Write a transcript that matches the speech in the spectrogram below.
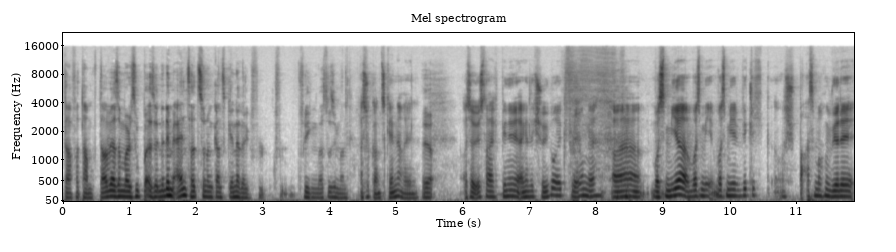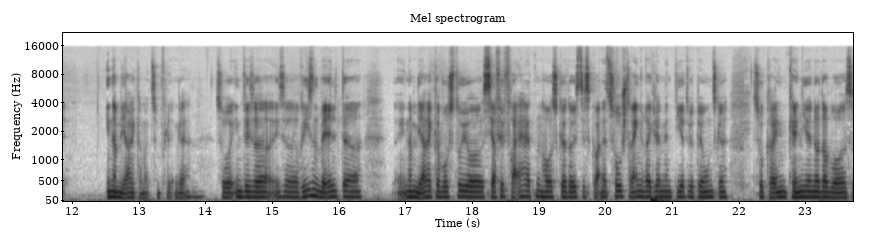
ja, verdammt, da wäre es einmal super, also nicht im Einsatz, sondern ganz generell fliegen, weißt du, was ich meine? Also ganz generell. Ja. Also Österreich bin ich eigentlich schon überall geflogen. äh, was, mir, was, mir, was mir wirklich Spaß machen würde, in Amerika mal zum Fliegen. Gell? So in dieser, dieser Riesenwelt äh, in Amerika, wo du ja sehr viele Freiheiten hast, gell? da ist das gar nicht so streng reglementiert wie bei uns. Gell? So Grand Canyon oder was.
